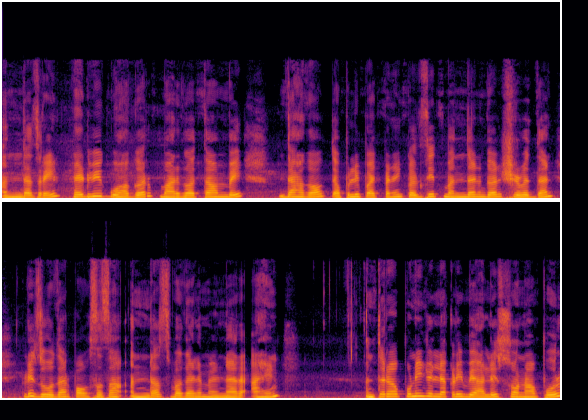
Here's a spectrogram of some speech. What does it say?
अंदाज राहील. हेडवी गुहागर मार्गाव तांबे दहागाव तपली पाचपाणी कलतीत मंदनगड श्रीवर्धन इकडे जोरदार पावसाचा अंदाज बघायला मिळणार आहे. तर पुणे जिल्ह्याकडे व्यालेस सोनापूर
